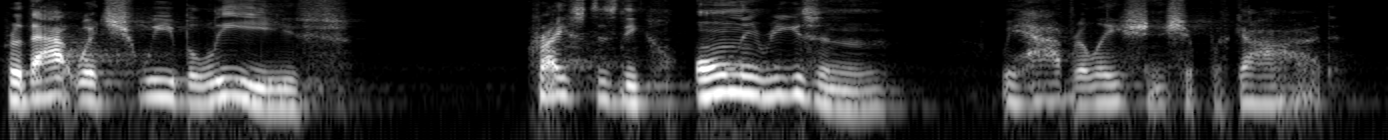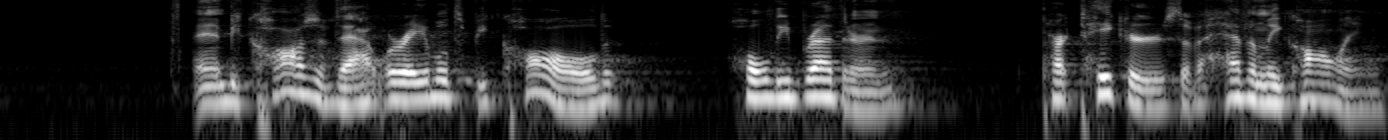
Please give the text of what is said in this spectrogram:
for that which we believe. Christ is the only reason we have relationship with God. And because of that, we're able to be called holy brethren, partakers of a heavenly calling.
